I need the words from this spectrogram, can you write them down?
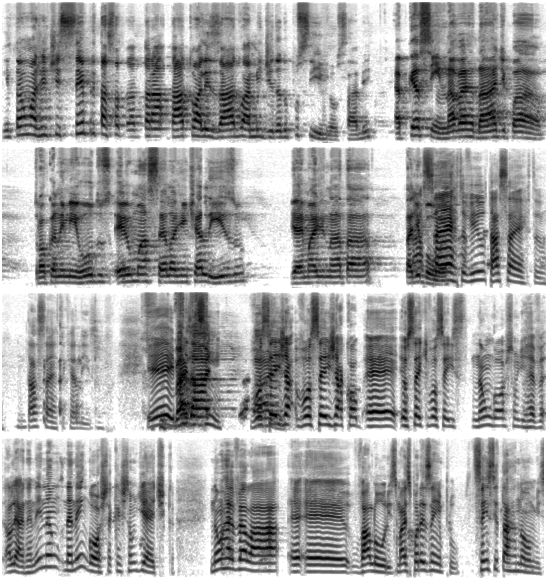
então a gente sempre está tá, tá atualizado à medida do possível, sabe? É porque assim, na verdade, pra, trocando em miúdos, eu e o Marcelo a gente é liso e a imaginar tá, tá, tá de boa. Tá certo, viu? Tá certo. Tá certo que é liso. Ei, mas assim, Vocês já, vocês já é, eu sei que vocês não gostam de revelar, aliás, é nem, não, não é nem gosta, é questão de ética. Não revelar é, é, valores, mas, por exemplo, sem citar nomes,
